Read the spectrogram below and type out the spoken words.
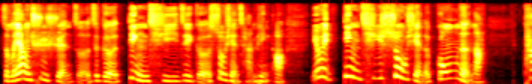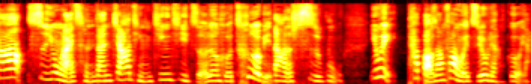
怎么样去选择这个定期这个寿险产品啊？因为定期寿险的功能啊，它是用来承担家庭经济责任和特别大的事故，因为。它保障范围只有两个呀，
